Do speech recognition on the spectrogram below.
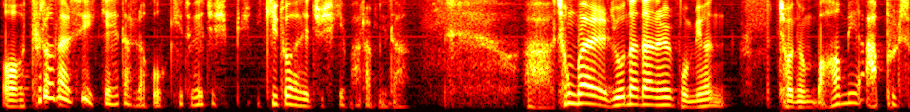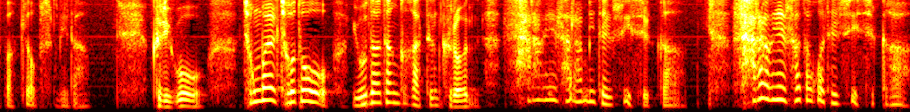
어, 드러날 수 있게 해달라고 기도해 주시 기도해 주시기 바랍니다. 아, 정말 요나단을 보면 저는 마음이 아플 수밖에 없습니다. 그리고 정말 저도 요나단과 같은 그런 사랑의 사람이 될 수 있을까? 사랑의 사도가 될 수 있을까?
